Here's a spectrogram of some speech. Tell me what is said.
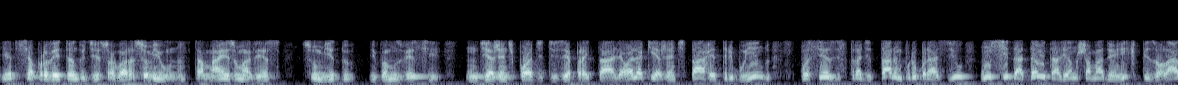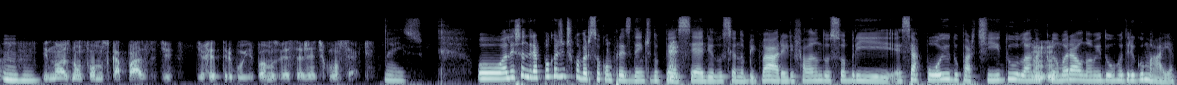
E ele, se aproveitando disso, agora sumiu. Está né? Tá mais uma vez sumido e vamos ver se um dia a gente pode dizer para a Itália: olha aqui, a gente está retribuindo. Vocês extraditaram para o Brasil um cidadão italiano chamado Henrique Pisolato uhum. e nós não fomos capazes de, de retribuir. Vamos ver se a gente consegue. É isso. O Alexandre, há pouco a gente conversou com o presidente do PSL, Luciano Bivar, ele falando sobre esse apoio do partido lá na uhum. Câmara ao nome do Rodrigo Maia.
